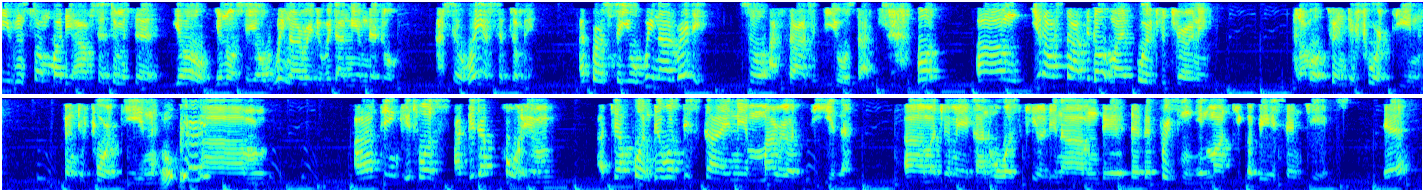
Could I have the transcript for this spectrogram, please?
even somebody um, said to me, say, yo, you know, say, you're win already with that name they do. I said, what you said to me? That person said, you win already. So I started to use that. But, um, you know, I started out my poetry journey in about 2014. 2014. Okay. Um, and I think it was, I did a poem. I did a poem. There was this guy named Mario Deane, um, a Jamaican who was killed in um, the, the, the prison in Montego Bay, St. James. Yeah?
